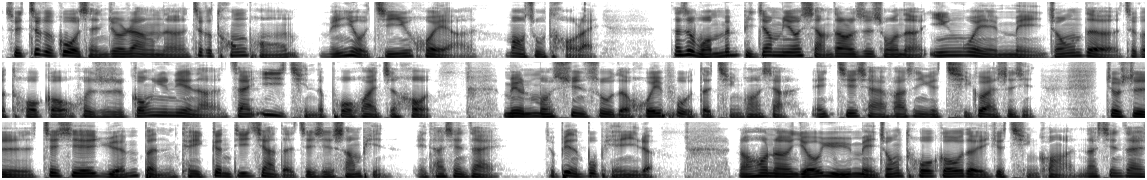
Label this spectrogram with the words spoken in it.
所以这个过程就让呢这个通膨没有机会啊冒出头来。但是我们比较没有想到的是说呢，因为美中的这个脱钩或者是供应链啊，在疫情的破坏之后，没有那么迅速的恢复的情况下，诶，接下来发生一个奇怪的事情，就是这些原本可以更低价的这些商品，诶，它现在就变得不便宜了。然后呢，由于美中脱钩的一个情况啊，那现在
